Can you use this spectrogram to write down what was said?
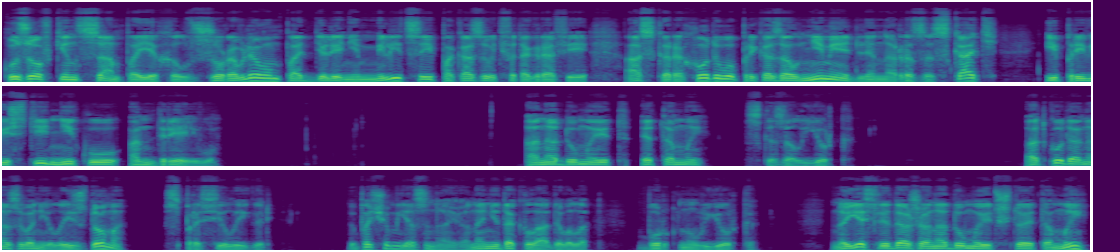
Кузовкин сам поехал с Журавлевым по отделениям милиции показывать фотографии, а Скороходову приказал немедленно разыскать и привести Нику Андрееву. «Она думает, это мы», — сказал Юрка. «Откуда она звонила? Из дома?» — спросил Игорь. «Почем я знаю? Она не докладывала», — буркнул Юрка. «Но если даже она думает, что это мы,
